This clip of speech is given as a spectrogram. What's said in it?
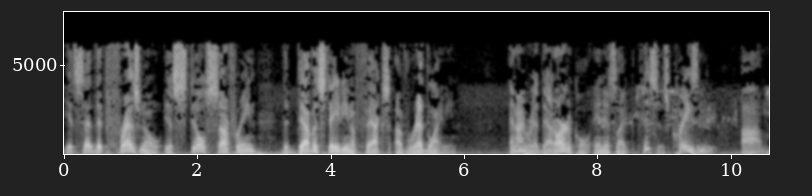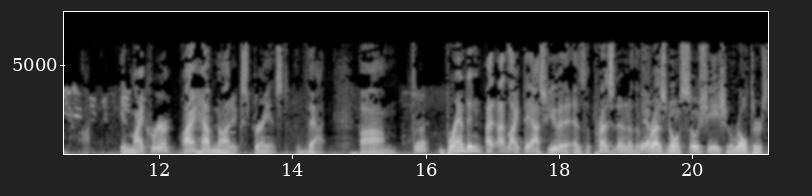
It said that Fresno is still suffering the devastating effects of redlining. And I read that article, and it's like, this is crazy. Um, in my career, I have not experienced that. Um, right. Brandon, I, I'd like to ask you, as the president of the Yeah. Fresno Association of Realtors,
